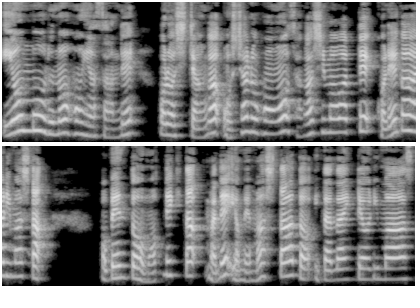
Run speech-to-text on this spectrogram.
イオンモールの本屋さんで、おろしちゃんがおっしゃる本を探し回ってこれがありました。お弁当を持ってきたまで読めましたといただいております。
